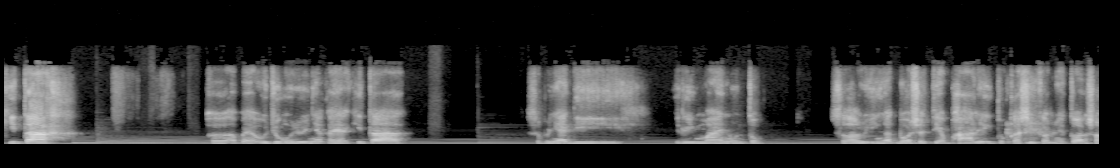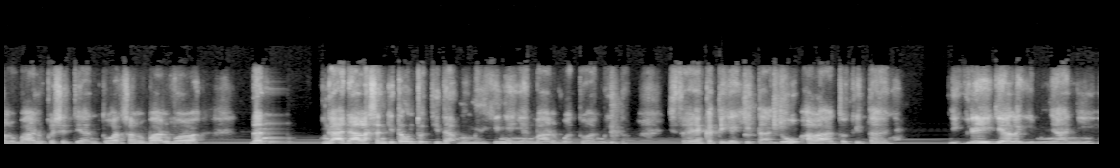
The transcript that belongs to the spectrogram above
kita uh, apa ya ujung-ujungnya kayak kita sebenarnya di remind untuk selalu ingat bahwa setiap hari itu kasih karunia Tuhan selalu baru kesetiaan Tuhan selalu baru bahwa dan nggak ada alasan kita untuk tidak memiliki nyanyian baru buat Tuhan gitu. Istilahnya ketika kita doa lah atau kita di gereja lagi menyanyi.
